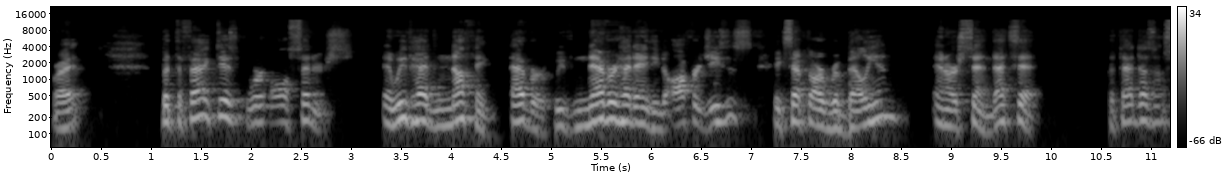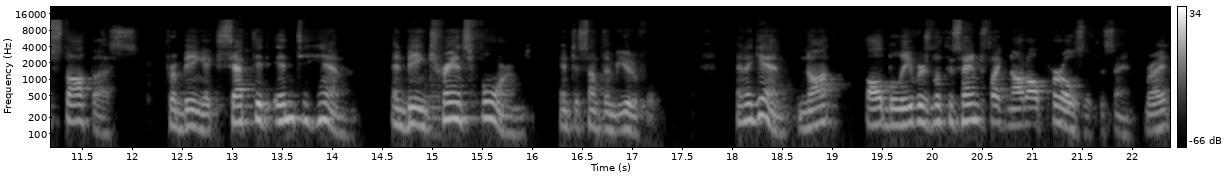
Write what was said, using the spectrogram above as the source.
right? But the fact is, we're all sinners and we've had nothing ever. We've never had anything to offer Jesus except our rebellion and our sin. That's it. But that doesn't stop us from being accepted into Him and being transformed into something beautiful. And again, not all believers look the same, just like not all pearls look the same, right?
